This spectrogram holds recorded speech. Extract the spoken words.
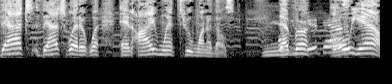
that's that's what it was. And I went through one of those. Oh, Never. did that? Oh yeah,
